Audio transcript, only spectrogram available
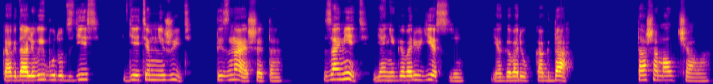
Когда львы будут здесь, детям не жить. Ты знаешь это. Заметь, я не говорю «если», я говорю «когда». Таша молчала.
